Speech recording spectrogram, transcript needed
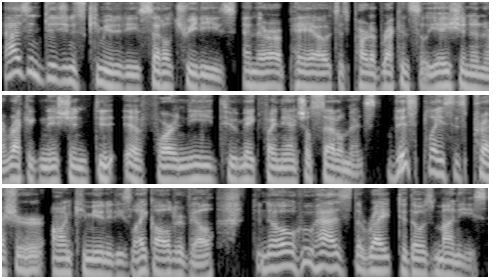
As Indigenous communities settle treaties and there are payouts as part of reconciliation and a recognition to, uh, for a need to make financial settlements, this places pressure on communities like Alderville to know who has the right to those monies.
